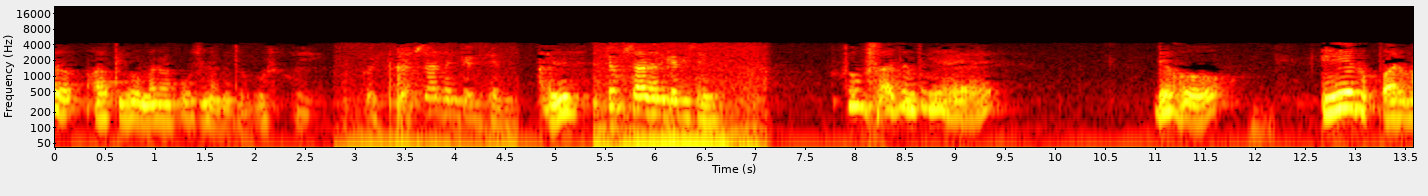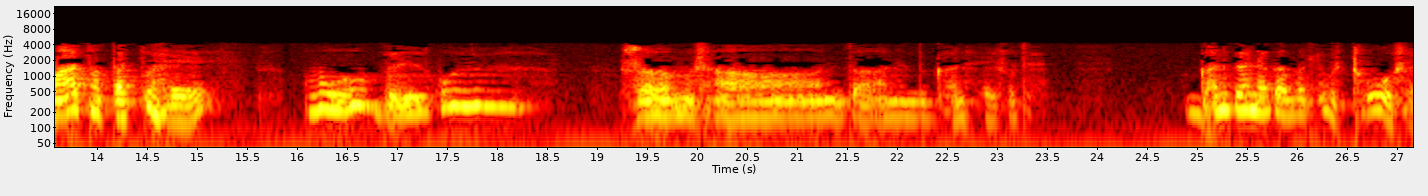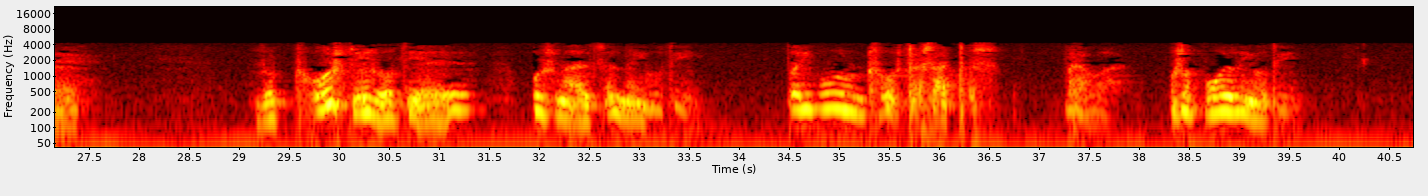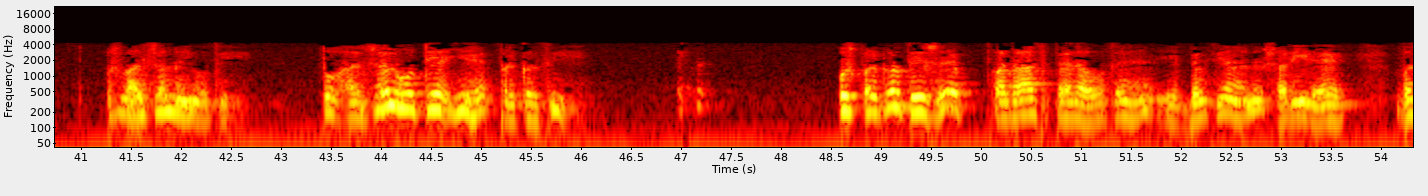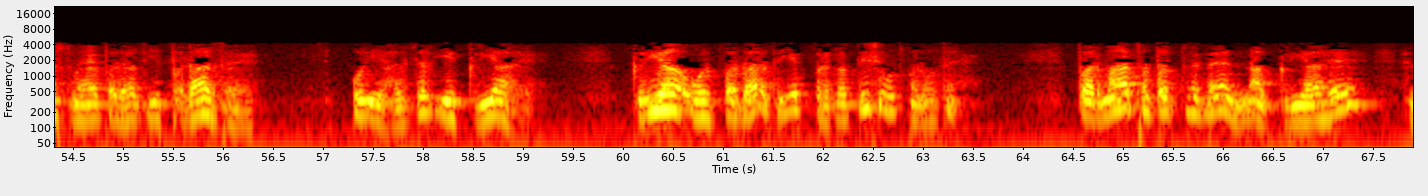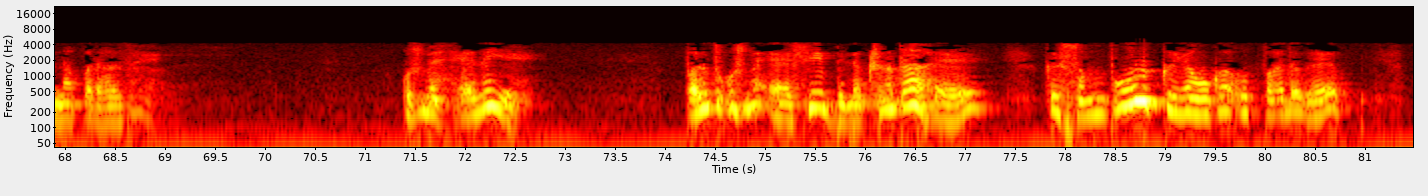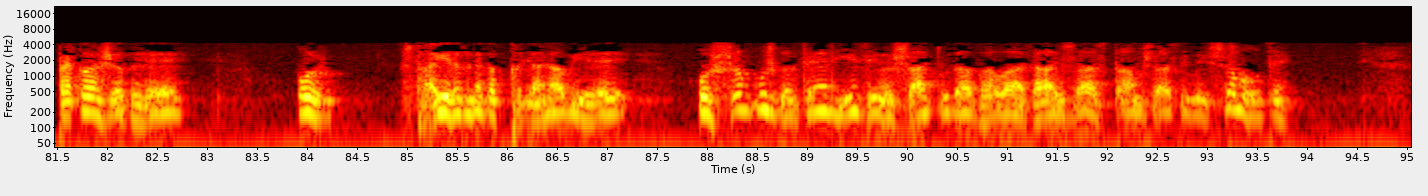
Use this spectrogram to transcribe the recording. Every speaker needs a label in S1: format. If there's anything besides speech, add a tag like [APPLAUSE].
S1: बात आती हो मन में पूछने की तो पूछ
S2: कोई साधन के विषय में? शुभ साधन के विषय में।
S1: शुभ साधन तो यह है देखो एक परमात्मा तत्व है वो बिल्कुल सम शांत आनंद घन है स्वतः घन कहने का मतलब ठोस है। जो ठोस चीज़ होती है, उसमें हलचल नहीं होती। परिपूर्ण ठोस ठसा ठस भरा हुआ है। उसमें पोल नहीं होती। उसमें हलचल नहीं होती। तो हलचल होती है, ये है प्रकृति। उस प्रकृति से पदार्थ पैदा होते हैं। ये व्यक्तियाँ है ना, शरीर है वस्तु है, पदार्थ, ये पदार्थ है। और ये हलचल, ये क्रिया है। क्रिया और पदार्थ, ये प्रकृति से उत्पन्न होते हैं। परमात्मा तत्व में न क्रिया है, न पदार्थ है। उसमें है नहीं ये। परंतु उसमें ऐसी विलक्षणता है कि संपूर्ण क्रियाओं का उत्पादक है, प्रकाशक है और स्थायी रखने का खजाना भी है। और सब कुछ करते हैं, ये से सात्विका भावा राजशास तामशास्त्री में सब होते हैं।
